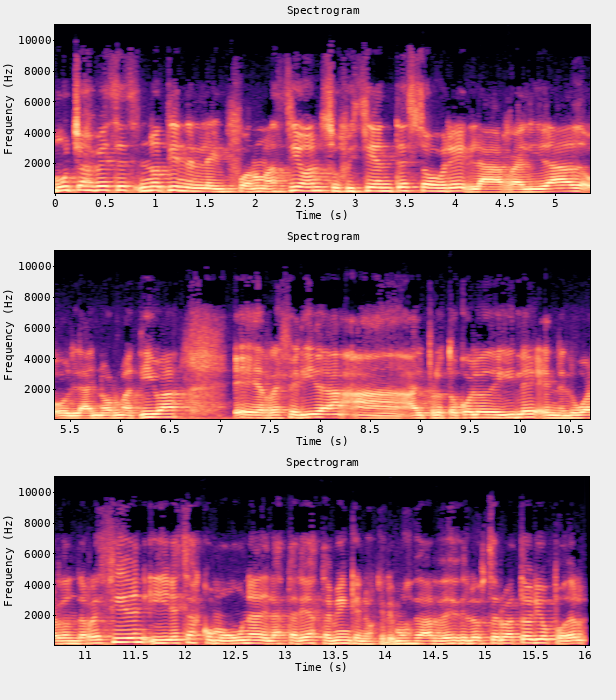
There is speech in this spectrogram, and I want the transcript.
muchas veces no tienen la información información suficiente sobre la realidad o la normativa eh, referida al protocolo de ILE en el lugar donde residen y esa es como una de las tareas también que nos queremos dar desde el observatorio, poder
